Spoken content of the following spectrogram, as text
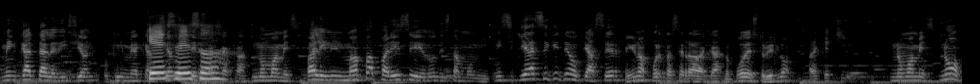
Me encanta la edición. Ok, me alcancé ¿Qué a es meter en eso? la caja. No mames. Vale, en el mapa aparece dónde está Mommy. Ni siquiera sé qué tengo que hacer. Hay una puerta cerrada acá. ¿No puedo destruirlo? ¿Para qué chi? No mames. No.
